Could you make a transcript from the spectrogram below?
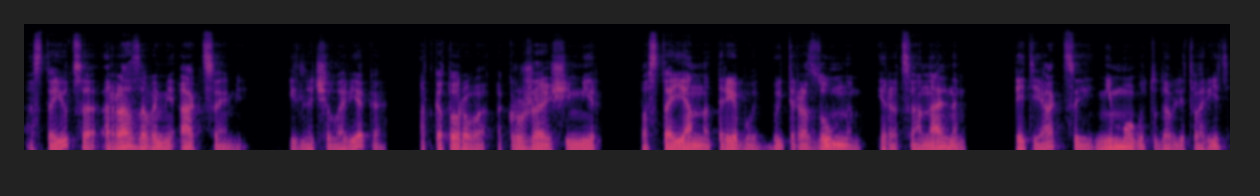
остаются разовыми акциями, и для человека, от которого окружающий мир постоянно требует быть разумным и рациональным, эти акции не могут удовлетворить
